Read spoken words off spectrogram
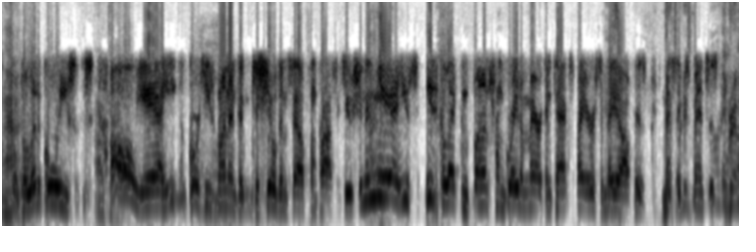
Uh-huh. for political reasons. Okay. Oh yeah, he of course he's mm-hmm. running to, to shield himself from prosecution, and yeah, he's he's collecting funds from great American taxpayers to pay off his, his expenses. Griff,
